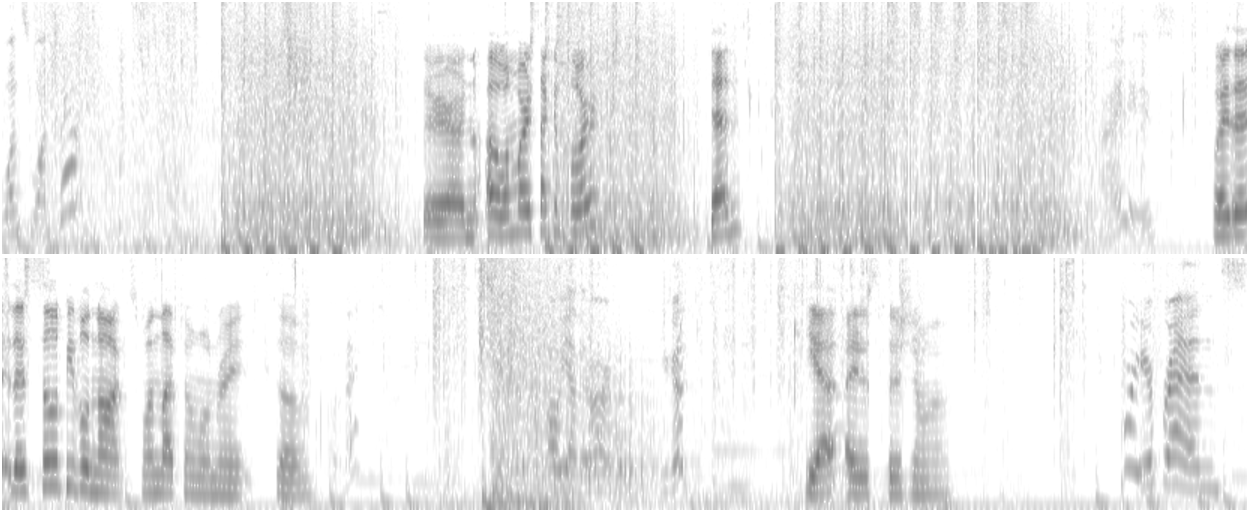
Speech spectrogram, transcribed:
Once one shot. There are. Oh, one more second floor. Dead. Nice. Wait, there, there's still people knocked. One left and one right. So? Oh yeah, there are. You good? yeah, I just finished him off. We're your friends.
